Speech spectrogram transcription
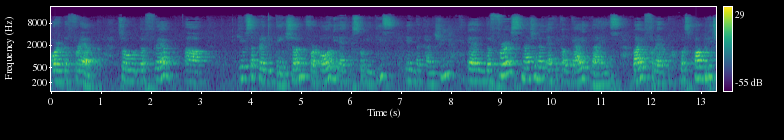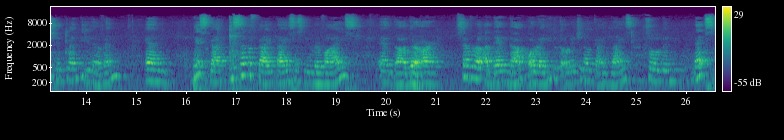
or the PHREB. So the PHREB uh, gives accreditation for all the ethics committees in the country and the first National Ethical Guidelines by PHREB was published in 2011. And this, guide, this set of guidelines has been revised, and uh, there are several addenda already to the original guidelines. So the next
